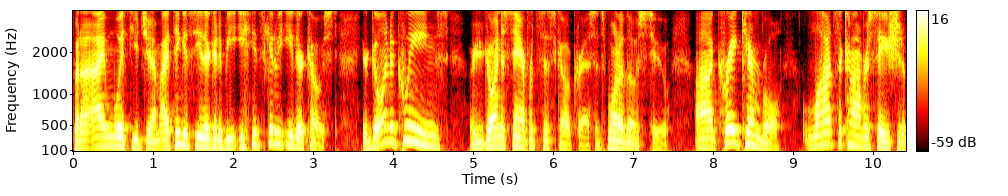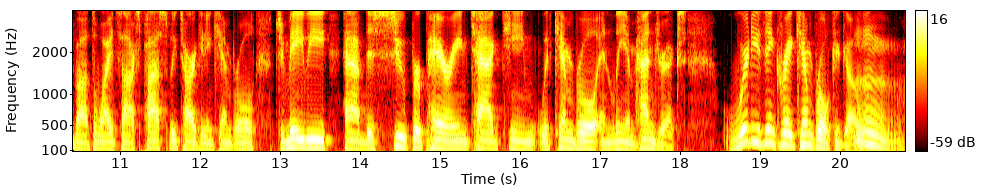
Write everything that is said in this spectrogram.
But I'm with you, Jim. I think it's either going to be it's going to be either coast. You're going to Queens or you're going to San Francisco, Kris. It's one of those two. Uh, Craig Kimbrel. Lots of conversation about the White Sox possibly targeting Kimbrel to maybe have this super pairing tag team with Kimbrel and Liam Hendriks. Where do you think Craig Kimbrel could go? Mm.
